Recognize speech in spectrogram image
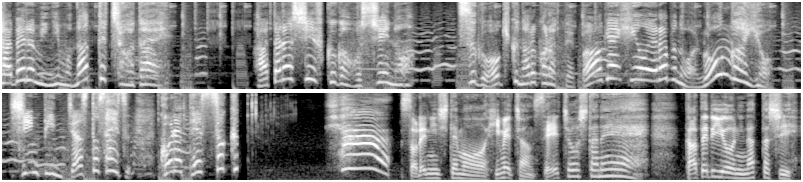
食べる身にもなってちょうだい新しい服が欲しいの。すぐ大きくなるからってバーゲン品を選ぶのは論外よ。新品ジャストサイズ。これ鉄則。それにしても姫ちゃん成長したね。立てるようになったし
